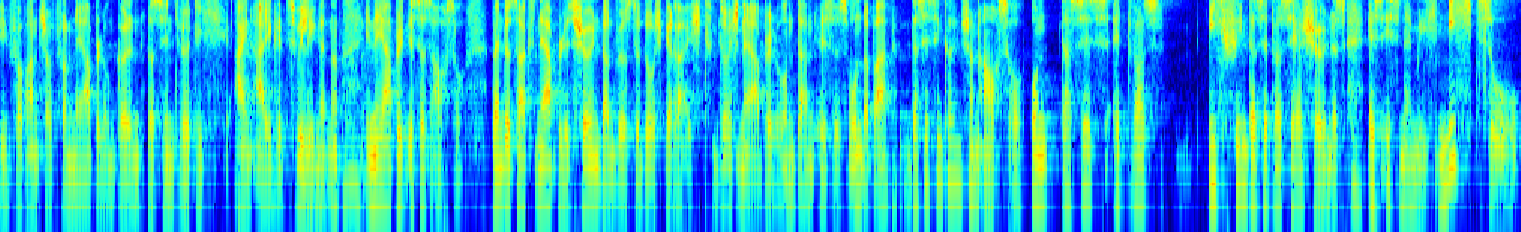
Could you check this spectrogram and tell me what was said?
die Verwandtschaft von Neapel und Köln. Das sind wirklich eineige Zwillinge. Ne? In Neapel ist es auch so. Wenn du sagst, Neapel ist schön, dann wirst du durchgereicht durch Neapel und dann ist es wunderbar. Das ist in Köln schon auch so. Und das ist etwas, ich finde das etwas sehr Schönes. Es ist nämlich nicht so,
